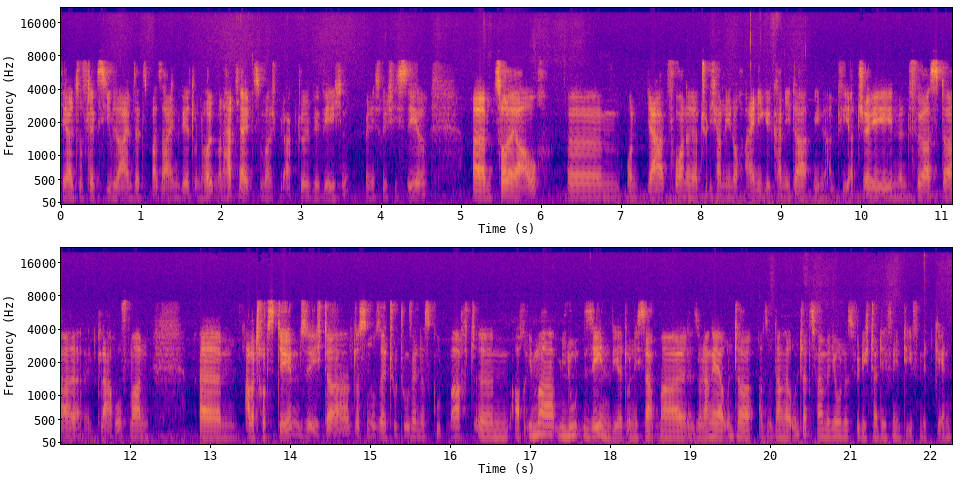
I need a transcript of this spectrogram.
der halt so flexibel einsetzbar sein wird. Und Holtmann hat ja jetzt zum Beispiel aktuell Wehwehchen, wenn ich es richtig sehe. Ähm, Zoller ja auch. Ähm, und ja, vorne natürlich haben die noch einige Kandidaten wie ein Antwia Jay, einen Förster, klar Hofmann. Ähm, aber trotzdem sehe ich da, dass Osei Tutu, wenn das gut macht, ähm, auch immer Minuten sehen wird. Und ich sag mal, solange er unter, also solange er unter 2 Millionen ist, würde ich da definitiv mitgehen.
